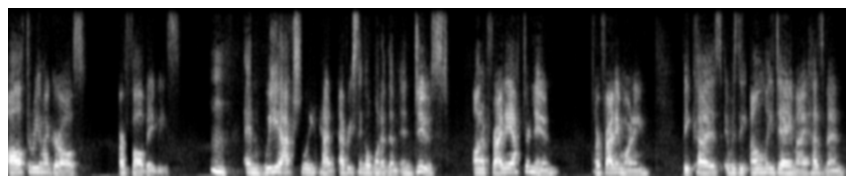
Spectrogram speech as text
All three of my girls are fall babies. Mm. And we actually had every single one of them induced on a Friday afternoon or Friday morning because it was the only day my husband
